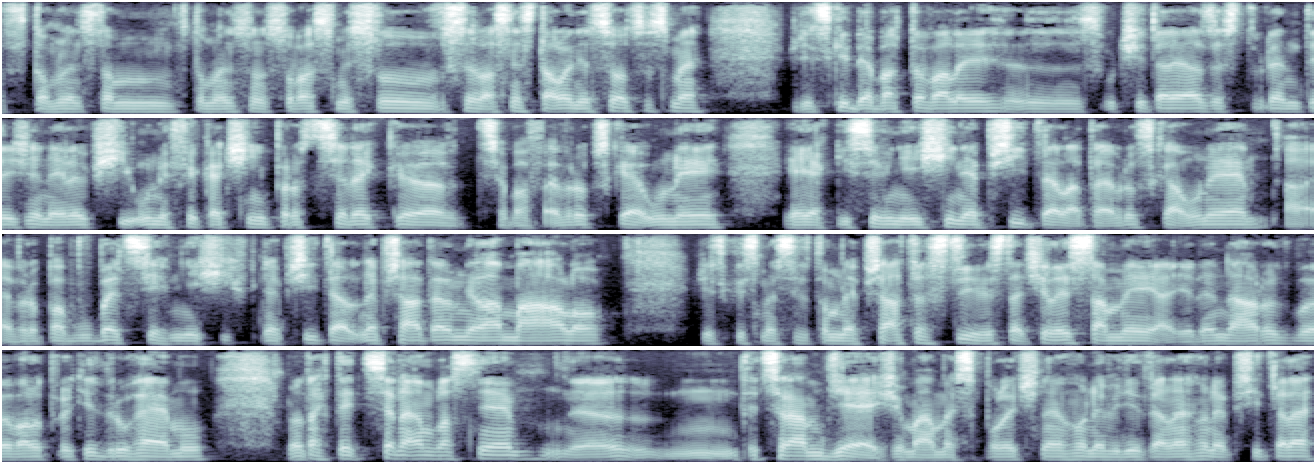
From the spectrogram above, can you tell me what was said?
v tomhle, tom, v tomhle tom slova smyslu se vlastně stalo něco, co jsme vždycky debatovali s učiteli a ze studenty, že nejlepší unifikační prostředek eh, třeba v Evropské unii je jakýsi vnější nepřítel a ta Evropská unie a Evropa vůbec těch vnějších nepřítel, nepřátel měla málo. Vždycky jsme si v tom nepřátelství vystačili sami a jeden národ bojoval proti druhému. No tak teď se nám vlastně, eh, teď se nám děje, že máme společného neviditelného nepřítele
